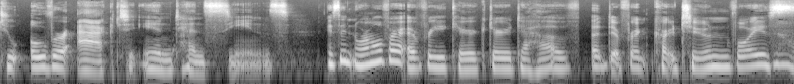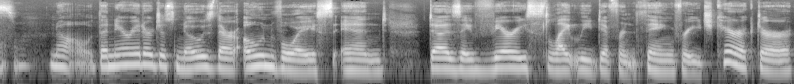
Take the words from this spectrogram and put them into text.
to overact in tense scenes. Is it normal for every character to have a different cartoon voice? No, the narrator just knows their own voice and does a very slightly different thing for each character,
